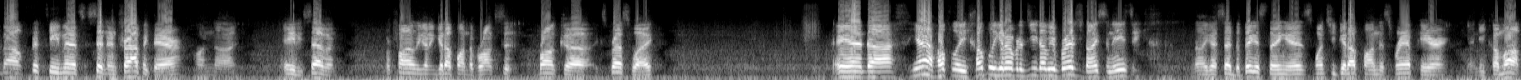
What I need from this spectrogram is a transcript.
About 15 minutes of sitting in traffic there on uh, 87. We're finally going to get up on the Bronx Bronx uh, Expressway, and uh, yeah, hopefully, hopefully get over to GW Bridge nice and easy. Like I said, the biggest thing is once you get up on this ramp here and you come up,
